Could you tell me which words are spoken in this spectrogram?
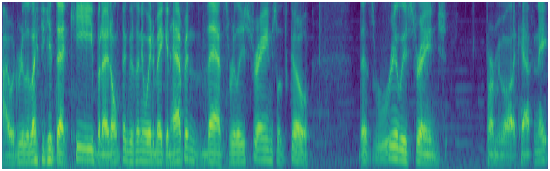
I would really like to get that key, but I don't think there's any way to make it happen. That's really strange. Let's go. That's really strange. Pardon me while I caffeinate.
